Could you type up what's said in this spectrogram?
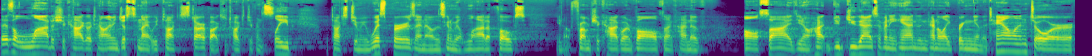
There's a lot of Chicago talent. I mean, just tonight we talked to Star Fox, we talked to Different Sleep, we talked to Jimmy Whispers. I know there's going to be a lot of folks, you know, from Chicago involved on kind of all sides. You know, how, do, do you guys have any hand in kind of like bringing in the talent, or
